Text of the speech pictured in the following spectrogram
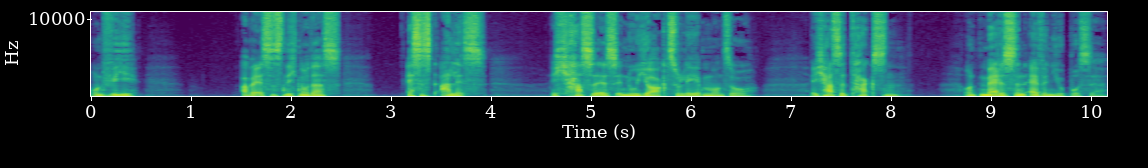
Und wie? Aber es ist nicht nur das. Es ist alles. Ich hasse es, in New York zu leben und so. Ich hasse Taxen und Madison Avenue Busse,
